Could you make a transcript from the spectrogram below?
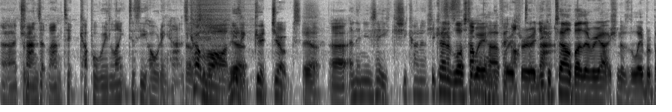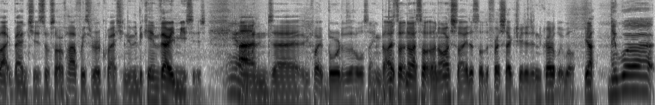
uh, transatlantic couple we'd like to see holding hands. That's- Come on, these yeah. are good jokes. Yeah. Uh, and then you say she kind of She kind of lost her way halfway through, after and you could tell by the reaction of the Labour backbenches of sort of halfway through her questioning, they became very muted Yeah. and, uh, and quite bored of the whole thing. But, I thought, no, I thought on our side, I thought the first secretary did incredibly well. Yeah, They were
